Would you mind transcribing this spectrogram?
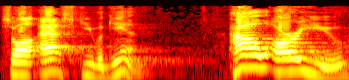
So I'll ask you again how are you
